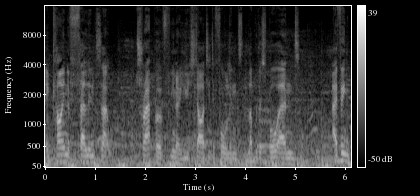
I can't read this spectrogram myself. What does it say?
it kind of fell into that trap of you know you started to fall in love with the sport, and I think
